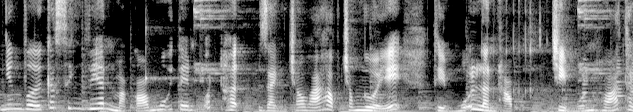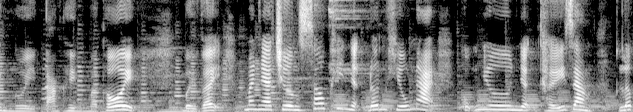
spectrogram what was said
nhưng với các sinh viên mà có mũi tên uất hận dành cho hóa học trong người ấy thì mỗi lần học chỉ muốn hóa thành người tàng hình mà thôi. Bởi vậy mà nhà trường sau khi nhận đơn khiếu nại cũng như nhận thấy rằng lớp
